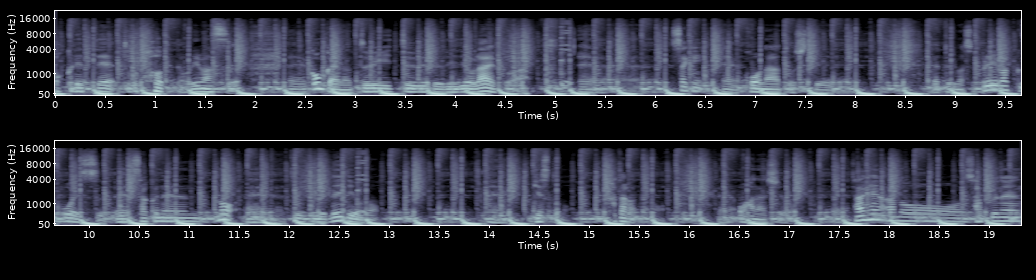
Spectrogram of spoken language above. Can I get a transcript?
遅れて滞っております、えー今回の Tweet2L Radio Life は、えー最近、えーコーナーとしてております。プレイバックボイス、えー昨年の、えー、TVL レディオの、えーゲストの方々の、えーお話を、えー大変、あのー昨年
